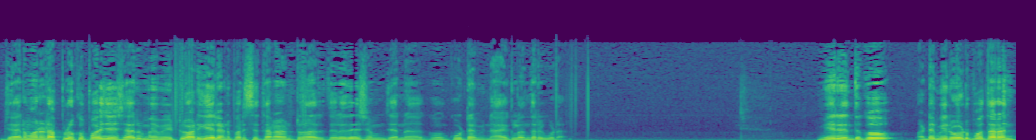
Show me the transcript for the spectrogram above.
జగన్మోహన్ రెడ్డి అప్పులో కుప్పగా చేశారు. మేము ఎటు అడిగేయలేని పరిస్థితి అని అంటున్నారు తెలుగుదేశం జన కూటమి నాయకులందరూ కూడా. మీరు ఎందుకు అంటే మీరు ఓడిపోతారని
